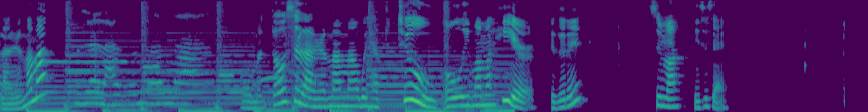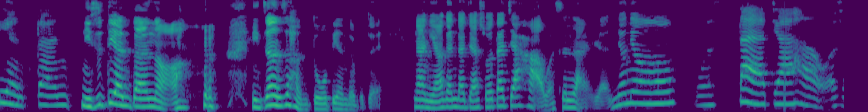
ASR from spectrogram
榄仁妈妈，我是懒人妈妈，我们都是懒人妈妈。We have two only mama here, isn't it？是吗？你是谁？电灯。你是电灯哦，你真的是很多变，对不对？那你要跟大家说，大家好，我是懒人妞妞。我大家好，我是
